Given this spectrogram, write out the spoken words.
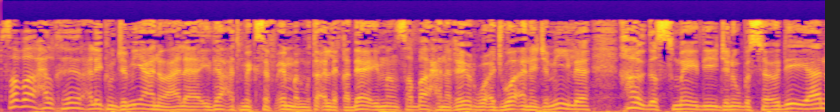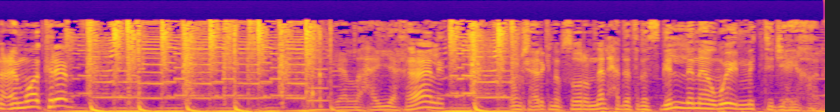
صباح الخير عليكم جميعا وعلى إذاعة Mix FM المتألقة. دائما صباحنا غير وأجواءنا جميلة. خالد الصميدي جنوب السعودية. أنعم وأكرم. يلا حي يا خالد. قوم شاركنا بصورة من الحدث بس قل لنا وين متجه يا خالد؟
